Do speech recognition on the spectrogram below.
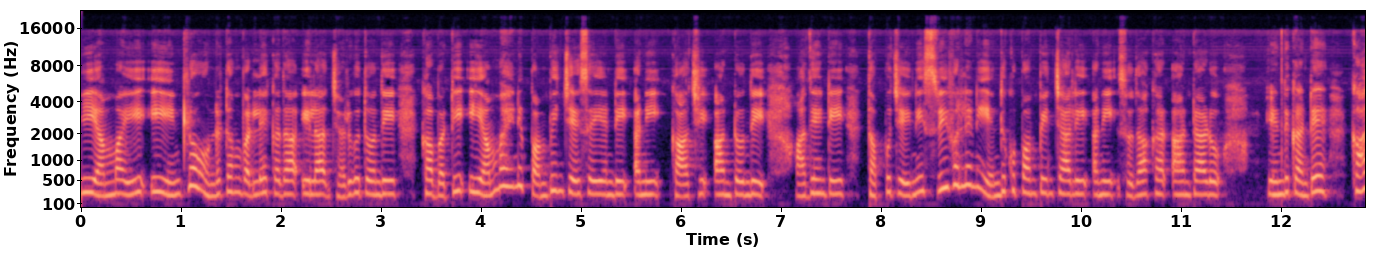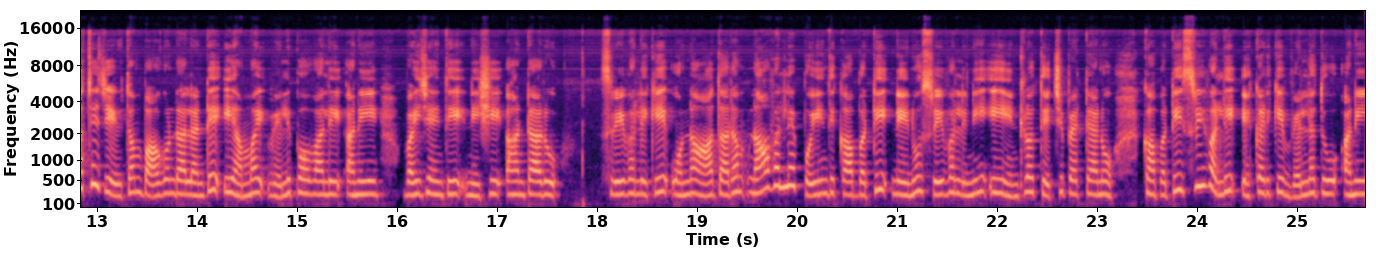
ఈ అమ్మాయి ఈ ఇంట్లో ఉండటం వల్లే కదా ఇలా జరుగుతోంది. కాబట్టి ఈ అమ్మాయిని పంపించేసేయండి అని కాచి అంటుంది. అదేంటి? తప్పు చేయని శ్రీవల్లిని ఎందుకు పంపించాలి అని సుధాకర్ అంటాడు. ఎందుకంటే కాచి జీవితం బాగుండాలంటే ఈ అమ్మాయి వెళ్ళిపోవాలి అని వైజయంతి నిషి అంటారు. శ్రీవల్లికి ఉన్న ఆధారం నా వల్లే పోయింది కాబట్టి నేను శ్రీవల్లిని ఈ ఇంట్లో తెచ్చిపెట్టాను. కాబట్టి శ్రీవల్లి ఎక్కడికి వెళ్ళదు అని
